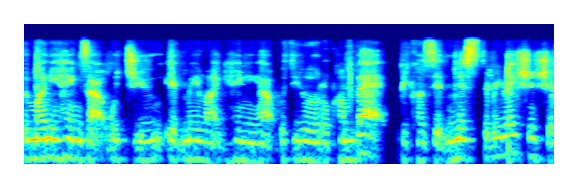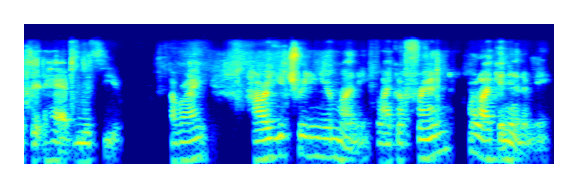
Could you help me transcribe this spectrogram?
The money hangs out with you. It may like hanging out with you, it'll come back because it missed the relationship it had with you. All right. How are you treating your money? Like a friend or like an enemy?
